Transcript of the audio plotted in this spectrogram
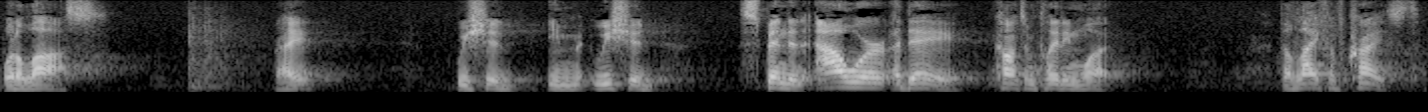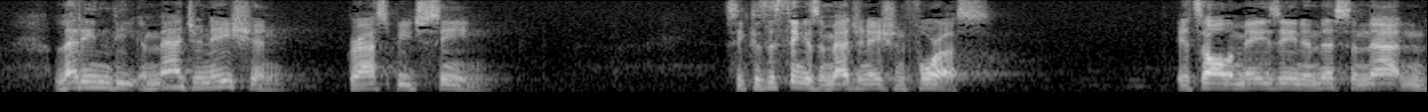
what a loss, right? We should, we should spend an hour a day contemplating what? The life of Christ. Letting the imagination grasp each scene. See, because this thing is imagination for us. It's all amazing and this and that, and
